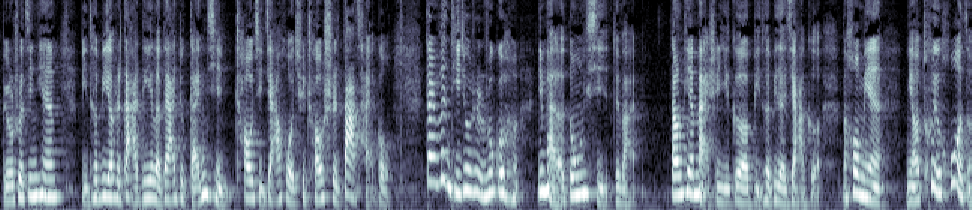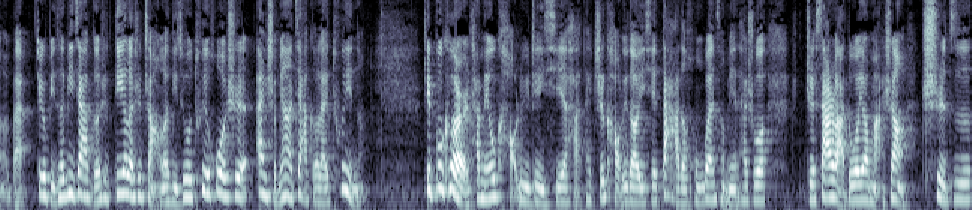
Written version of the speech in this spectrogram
比如说今天比特币要是大跌了，大家就赶紧抄起家伙去超市大采购。但是问题就是，如果你买了东西，对吧？当天买是一个比特币的价格，那后面你要退货怎么办？这个比特币价格是跌了是涨了？你最后退货是按什么样的价格来退呢？这布克尔他没有考虑这些哈，他只考虑到一些大的宏观层面。他说，这萨尔瓦多要马上斥资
